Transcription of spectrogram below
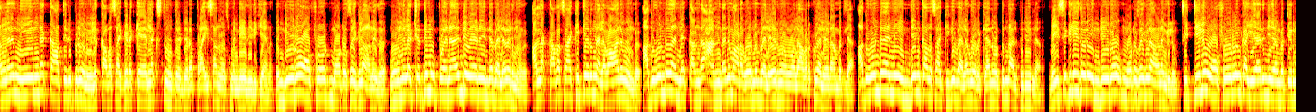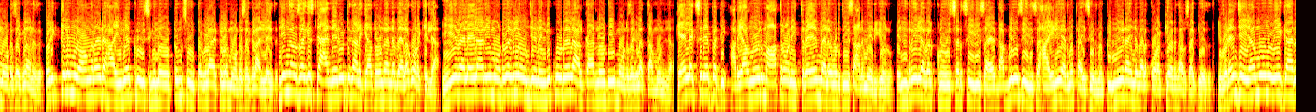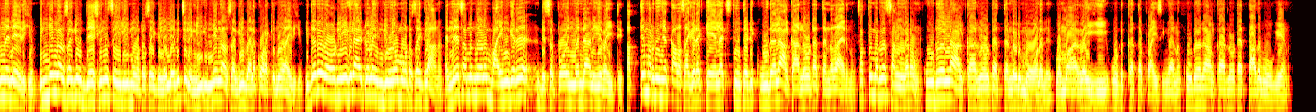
അങ്ങനെ നീണ്ട കാത്തിരിപ്പിനൊടുവിൽ കവസാക്കിയുടെ കേലക്സ് ടു തേർട്ടിയുടെ പ്രൈസ് അനൗൺസ്മെന്റ് ചെയ്തിരിക്കുകയാണ് enduro off road motor cycle ആണ് ഇത്. മൂന്ന് ലക്ഷത്തി മുപ്പതിനായിരം രൂപയാണ് ഇതിന്റെ വില വരുന്നത്. അല്ല കവസാക്കിക്ക് ഒരു നിലവാരമുണ്ട് അതുകൊണ്ട് തന്നെ കണ്ട അണ്ടനും അടകോറിനും വിലയിടുന്ന പോലെ അവർക്ക് വിലയിടാൻ പറ്റില്ല. അതുകൊണ്ട് തന്നെ ഇന്ത്യൻ കവസാക്കിക്ക് വില കുറയ്ക്കാൻ ഒട്ടും താല്പര്യമില്ല. ബേസിക്കലി ഇതൊരു എൻഡ്യൂറോ മോട്ടോർ സൈക്കിൾ ആണെങ്കിലും സിറ്റിയിലും ഓഫ് റോഡിലും കൈകാര്യം ചെയ്യാൻ പറ്റിയ ഒരു മോട്ടോർ സൈക്കിൾ ആണിത്. ഒരിക്കലും ലോങ് റൈഡ് ഹൈവേ ക്രൂസിംഗിന് ഒട്ടും സൂട്ടബിൾ ആയിട്ടുള്ള മോട്ടോർ സൈക്കിൾ അല്ല ഇത്. ഇന്ത്യൻ കവസാക്കി സ്റ്റാൻഡേർഡ് വിട്ട് കളിക്കാത്തതുകൊണ്ട് തന്നെ വില കുറയ്ക്കില്ല. ഈ വിലയിലാണ് ഈ മോട്ടോർ സൈക്കിൾ ലോഞ്ച് ചെയ്യണമെങ്കിൽ കൂടുതൽ ആൾക്കാരിലോട്ട് ഈ മോട്ടോർ സൈക്കിൾ എത്താൻ പോകുന്നില്ല. കെ എക്സിനെ പറ്റി അറിയാവുന്നവർ മാത്രമാണ് ഇത്രയും വില കൊടുത്ത് ഈ സാധനം മേടിക്കുകയുള്ളൂ. എൻട്രി ലെവൽ ക്രൂസർ സീരീസ് ആയ ഡബ്ല്യു സീരീസ് ഹൈലി ആയിരുന്നു പ്രൈസ് ഇടുന്നത്. പിന്നീട് അതിന്റെ വില കുറയ്ക്കുകയാണ് കവസാക്കി ചെയ്തത്. ഇവിടെയും ചെയ്യാൻ പോകുന്നത് ഈ കാര്യം തന്നെയായിരിക്കും. ഇന്ത്യൻ കവസാക്കി ഉദ്ദേശിക്കുന്ന സെയിൽ ഈ മോട്ടോർ സൈക്കിളിൽ ലഭിച്ചില്ലെങ്കിൽ ഇന്ത്യൻ കവസാക്കി വില കുറയ്ക്കുന്നതായിരിക്കും. ഇതൊരു റോഡ് ലീഗലായിട്ടുള്ള എൻഡ്യൂറോ മോട്ടോർ സൈക്കിൾ ആണ് എന്നെ സംബന്ധിച്ചിടത്തോളം ഭയങ്കര ഡിസപ്പോയിന്റ്മെന്റ് ആണ് ഈ റേറ്റ് സത്യം പറഞ്ഞു കഴിഞ്ഞാൽ കവസാക്കിയുടെ K L X two thirty കൂടുതൽ ആൾക്കാരിലോട്ട് എത്തേണ്ടതായിരുന്നു. സത്യം പറഞ്ഞ സങ്കടം കൂടുതൽ ആൾക്കാരിലോട്ട് എത്തേണ്ട ഒരു മോഡൽ ഇവന്മാരുടെ ഈ ഒടുക്കത്തെ പ്രൈസിങ് കാരണം കൂടുതൽ ആൾക്കാരിലോട്ട് എത്താതെ പോവുകയാണ്.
